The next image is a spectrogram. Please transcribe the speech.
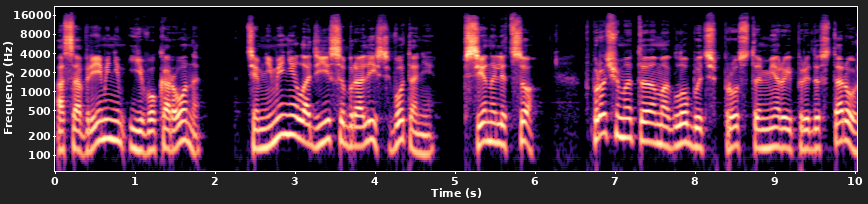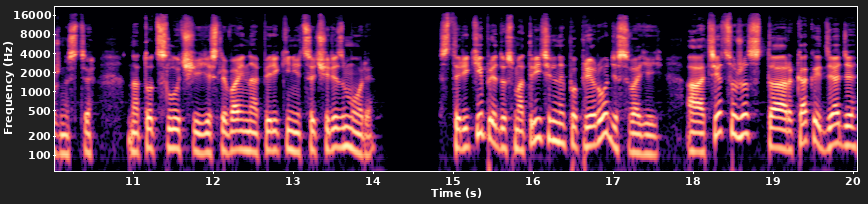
а со временем и его корона. Тем не менее ладьи собрались, вот они, все на лицо. Впрочем, это могло быть просто мерой предосторожности на тот случай, если война перекинется через море. Старики предусмотрительны по природе своей, а отец уже стар, как и дядя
